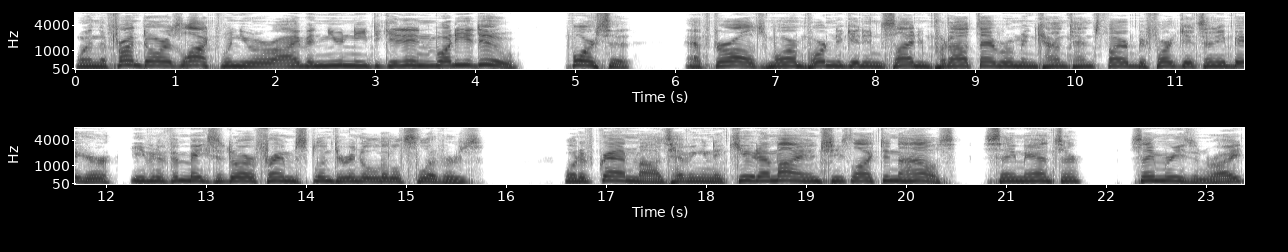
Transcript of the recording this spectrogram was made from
When the front door is locked when you arrive and you need to get in, what do you do? Force it. After all, it's more important to get inside and put out that room and contents fire before it gets any bigger, even if it makes the door frame splinter into little slivers. What if Grandma's having an acute MI and she's locked in the house? Same answer, same reason, right?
